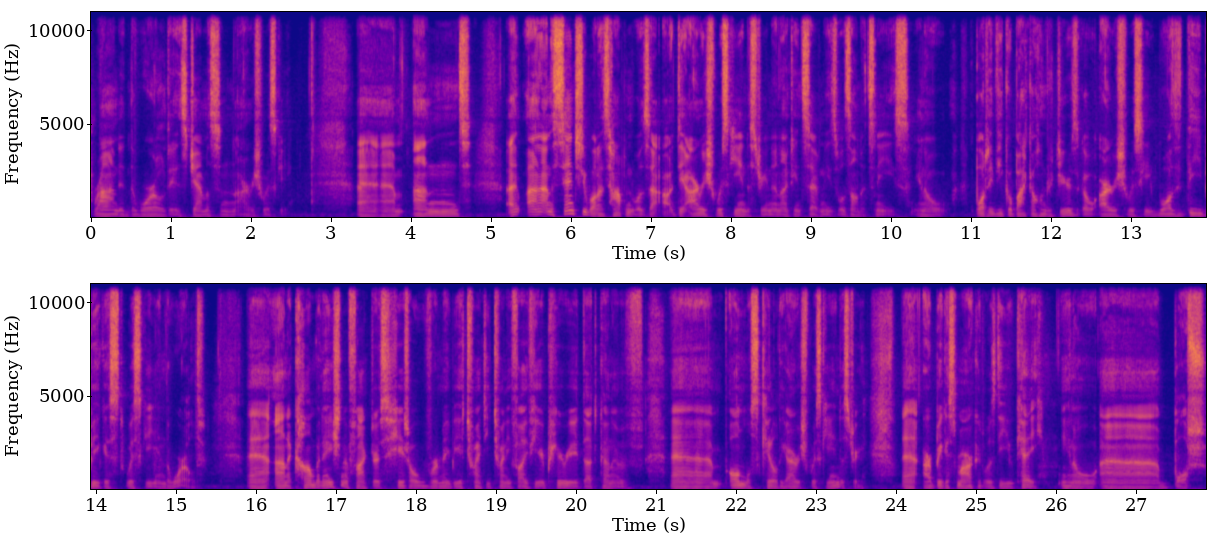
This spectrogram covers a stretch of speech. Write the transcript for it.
brand in the world is Jameson Irish whiskey. Um, and uh, and essentially what has happened was that the Irish whiskey industry in the 1970s was on its knees, you know. But if you go back 100 years ago, Irish whiskey was the biggest whiskey in the world. Uh, and a combination of factors hit over maybe a 20, 25 year period that kind of um, almost killed the Irish whiskey industry. Uh, our biggest market was the UK, you know, uh, but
